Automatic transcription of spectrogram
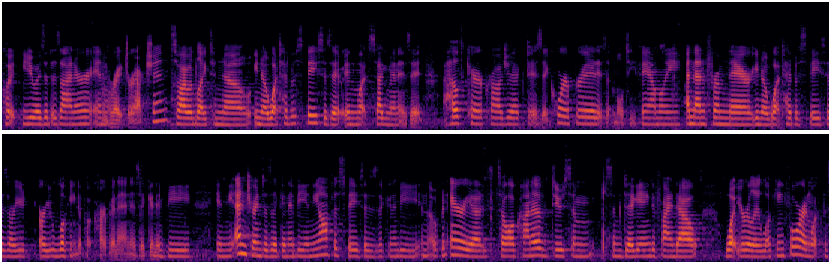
put you as a designer in the right direction. So I would like to know, you know, what type of space is it? In what segment is it? A healthcare project? Is it corporate? Is it multifamily? And then from there, you know, what type of spaces are you are you looking to put carpet in? Is it going to be in the entrance? Is it going to be in the office spaces? Is it going to be in the open areas? So I'll kind of do some some digging to find out what you're really looking for and what the,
